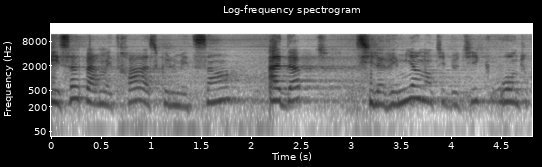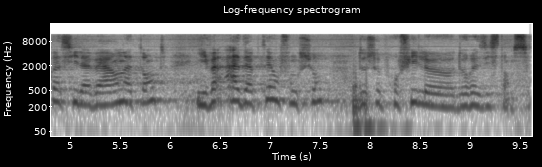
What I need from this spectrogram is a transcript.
Et ça permettra à ce que le médecin adapte s'il avait mis un antibiotique ou en tout cas s'il avait en attente, il va adapter en fonction de ce profil euh, de résistance.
